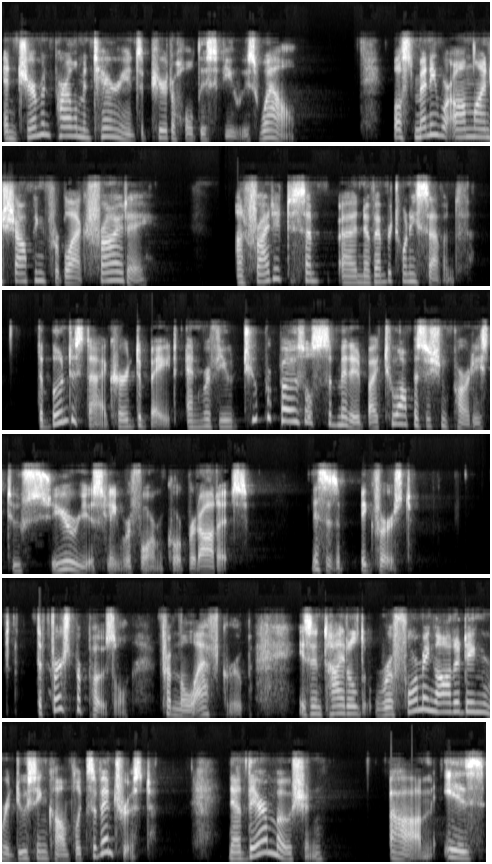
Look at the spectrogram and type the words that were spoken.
and German parliamentarians appear to hold this view as well. Whilst many were online shopping for Black Friday, on Friday, December, uh, November 27th, the Bundestag heard debate and reviewed two proposals submitted by two opposition parties to seriously reform corporate audits. This is a big first. The first proposal from the left group is entitled Reforming Auditing, Reducing Conflicts of Interest. Now, their motion um, is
